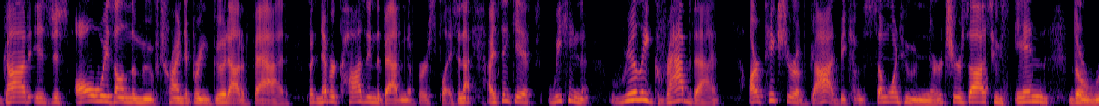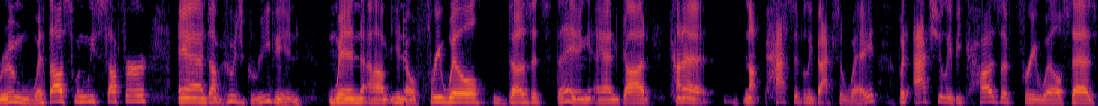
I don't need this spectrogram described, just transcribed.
God is just always on the move trying to bring good out of bad, but never causing the bad in the first place. And I, I think if we can really grab that, our picture of God becomes someone who nurtures us, who's in the room with us when we suffer, and um, who's grieving when um, you know free will does its thing and god kind of not passively backs away but actually because of free will says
